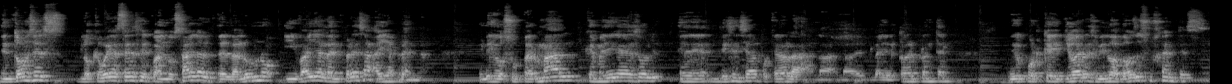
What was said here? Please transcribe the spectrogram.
entonces lo que voy a hacer es que cuando salga el, el alumno y vaya a la empresa, ahí aprenda. Y le digo, súper mal que me diga eso, eh, licenciada, porque era la, la- la- la directora del plantel. Digo, porque yo he recibido a dos de sus gentes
